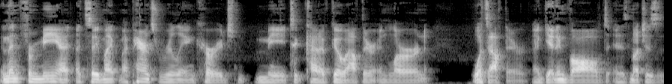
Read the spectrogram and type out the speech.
And then for me, I, would say my, my parents really encouraged me to kind of go out there and learn what's out there and get involved as much as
